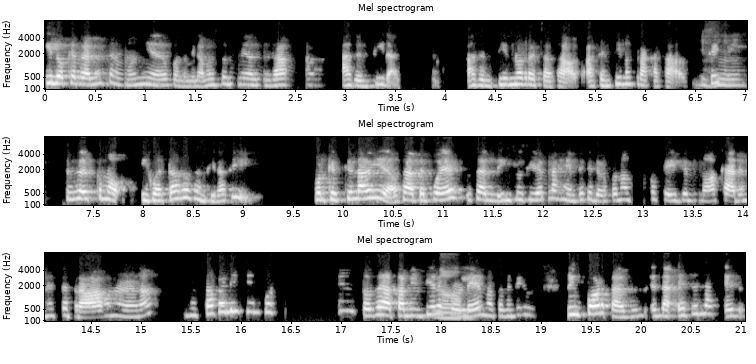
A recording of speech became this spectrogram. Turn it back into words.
Y lo que realmente tenemos miedo cuando miramos estos miedos es a, sentir algo. a sentirnos rechazados, a sentirnos fracasados, ¿sí? Entonces es como, igual te vas a sentir así, porque es que la vida, o sea, te puedes, o sea, inclusive la gente que yo conozco que dice, no, a caer en este trabajo, no, no, no, no está feliz 100%, o sea, también tiene problemas, también tiene, no importa, esa es la, es la es,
